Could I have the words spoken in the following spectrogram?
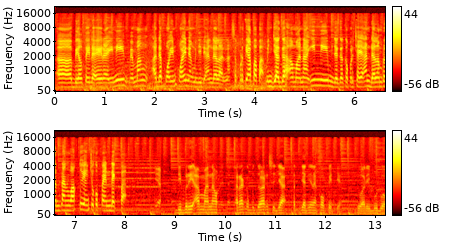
uh, BLT daerah ini memang ada poin-poin yang menjadi andalan. Nah, seperti apa Pak menjaga amanah ini, menjaga kepercayaan dalam rentan waktu yang cukup pendek Pak? Ya, diberi amanah oleh negara kebetulan sejak terjadinya Covid ya 2020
